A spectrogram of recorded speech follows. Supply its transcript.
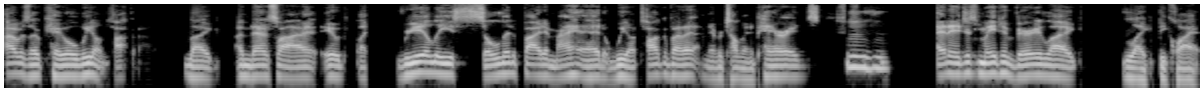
I was okay. Well, we don't talk about it. Like, and that's why it was like really solidified in my head. We don't talk about it. I never tell my parents. Mhm. And it just made him very like, like, be quiet.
